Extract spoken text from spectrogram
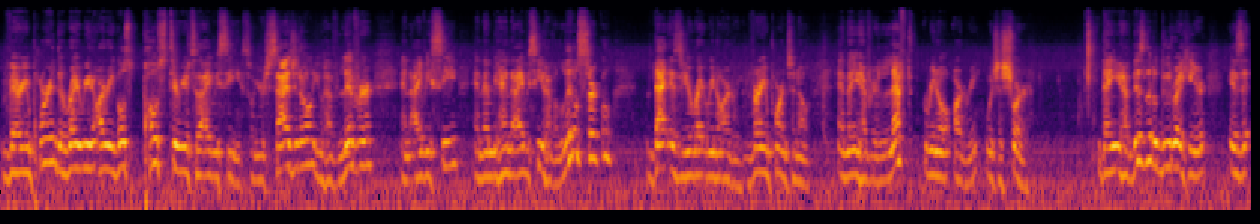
very important. The right renal artery goes posterior to the IVC. So your sagittal, you have liver and IVC, and then behind the IVC you have a little circle. That is your right renal artery. Very important to know. And then you have your left renal artery, which is shorter. Then you have this little dude right here is the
